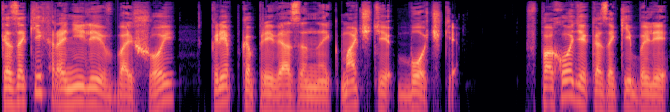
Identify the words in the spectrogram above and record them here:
казаки хранили в большой, крепко привязанной к мачте бочке. В походе казаки были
